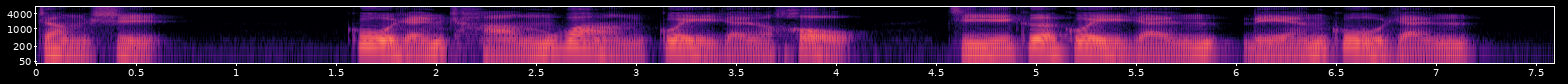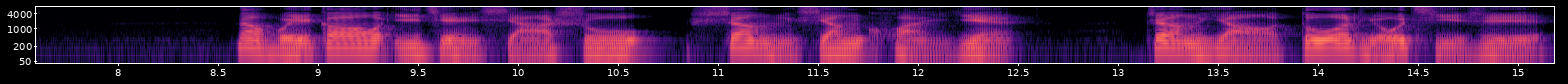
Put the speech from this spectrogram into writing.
正是故人常望贵人后，几个贵人连故人。那韦高一见侠书，盛相款宴，正要多留几日。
